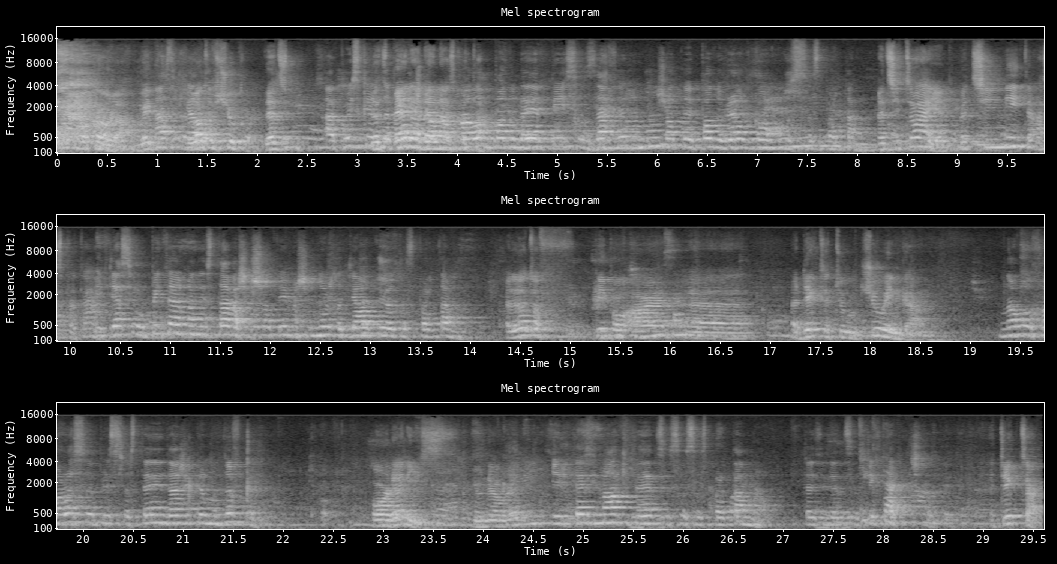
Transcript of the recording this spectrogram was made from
Coca-Cola with a lot of sugar. That's Ако искаш да better пиеш Кока-Кола, aspartame. по-добре я пий с захар, защото е по-добре отколкото с аспартам. and she tried but she need the И aspartame. тя се опита, ама не ставаше, защото имаше нужда тялото и от аспартам. A lot of people are uh, addicted to chewing gum Много хора са пристрастени даже към дъвка. or rennies. You know rennie? Или тези малките деца са с аспартам. Тези деца са Тик-так. тик-так. A tic tac.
